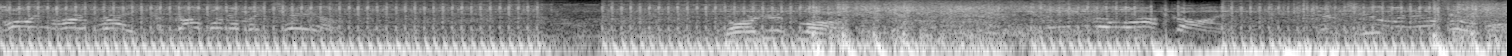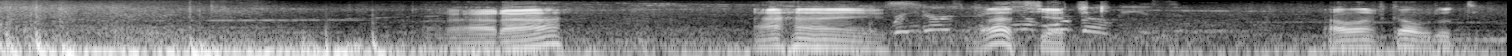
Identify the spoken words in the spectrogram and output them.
Pulling hard right. I've got one on my tail. Target locked. Leave the lock on. You're too maneuverable. Paráda. Nice. Radar's picking up more Vraciačky. Ale len v Call of Duty.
